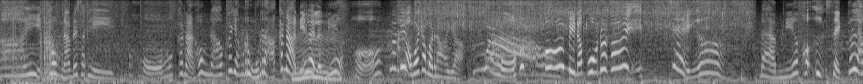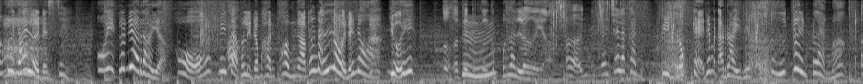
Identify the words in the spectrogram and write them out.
ไอ้ยเข้าห้องน้ำได้สักที โอ้โห ขนาดห้องน้ำก็ยังหรูหราขนาดนี้เลยเหรอเนี่ยหอแล้วนี่เอาไว้ทำอะไรอะว้าวโอ้ยมีน้ำพุด้วยเฮ้ยเจ๋งอะ แบบเนี้ยพออึเสร็จก็ล้างมือได้เลยนะสิโอ้ยแล้วนี่อะไรอะโห มีแต่ผลิตภัณฑ์ความงามทั้งนั้นเลยแน่นอนเย้ยเออเออเออเออเปื้อนเลยอะ เอองั้นใช่ละกันครีมรกแกะนี่มันอะไรเนี่ยเออกลิ่นแปลกมาก เอ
